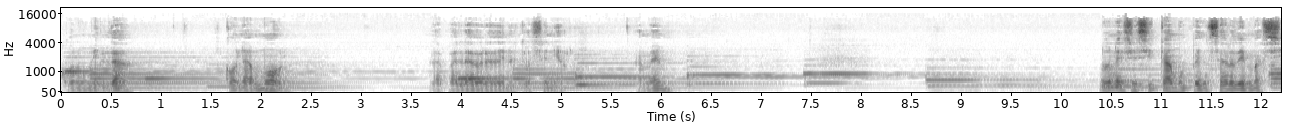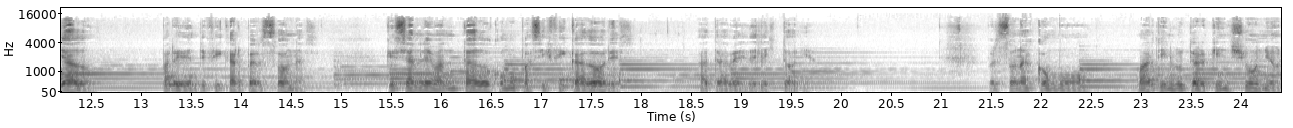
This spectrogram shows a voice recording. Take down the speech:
con humildad, con amor la palabra de nuestro Señor. Amén. No necesitamos pensar demasiado para identificar personas que se han levantado como pacificadores a través de la historia. Personas como Martin Luther King Jr.,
